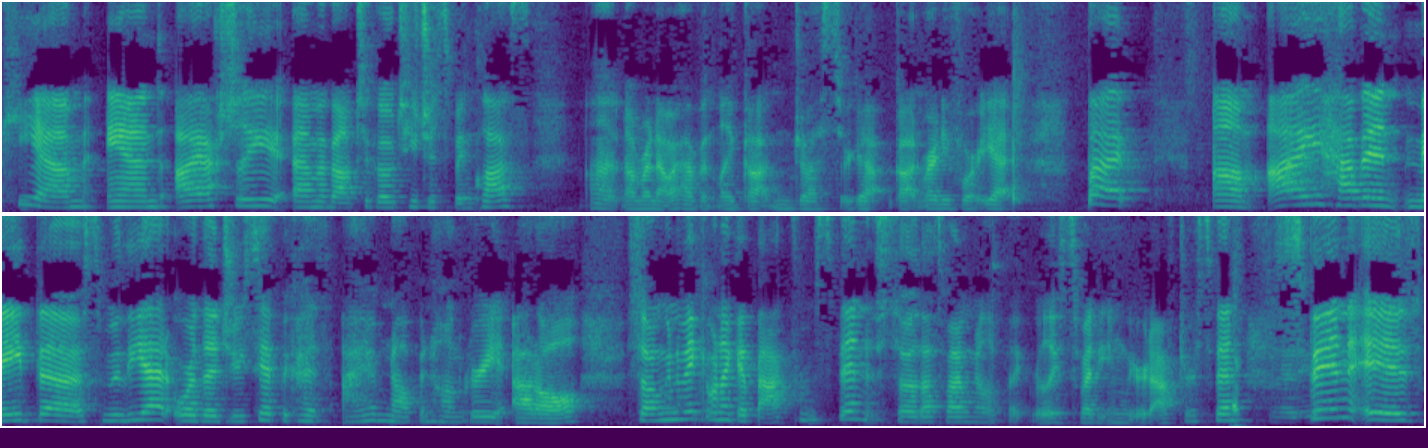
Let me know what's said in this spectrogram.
PM and I actually am about to go teach a spin class. Uh, not right now, I haven't like gotten dressed or got, gotten ready for it yet. But Um, I haven't made the smoothie yet or the juice yet because I have not been hungry at all. So I'm gonna make it when I get back from spin. So that's why I'm gonna look like really sweaty and weird after spin. Spin is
